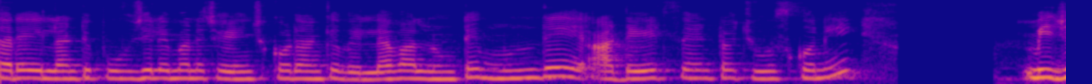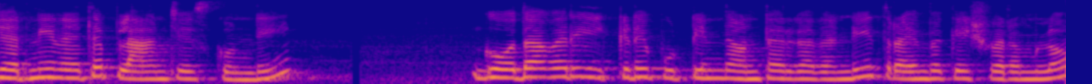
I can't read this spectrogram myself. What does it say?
సరే ఇలాంటి పూజలు ఏమైనా చేయించుకోవడానికి వెళ్ళే వాళ్ళు ఉంటే ముందే ఆ డేట్స్ ఏంటో చూసుకొని మీ జర్నీని అయితే ప్లాన్ చేసుకోండి. గోదావరి ఇక్కడే పుట్టింది అంటారు కదండి త్రయంబకేశ్వరంలో.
